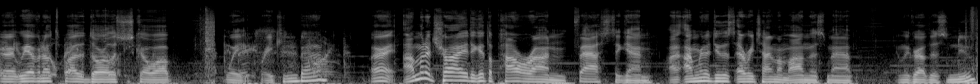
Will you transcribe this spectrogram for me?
All right, we have enough to buy the door. Let's just go up. Wait, Breaking Bad? All right, I'm to try to get the power on fast again. I am to do this every time I'm on this map. Can we grab this nuke?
